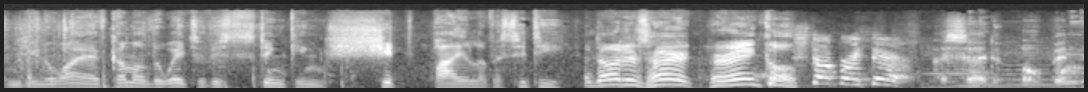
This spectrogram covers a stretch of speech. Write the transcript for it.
And do you know why I've come all the way to this stinking shit pile of a city? My daughter's hurt. Her ankle. Stop right there! I said open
